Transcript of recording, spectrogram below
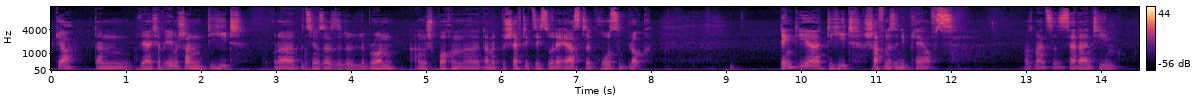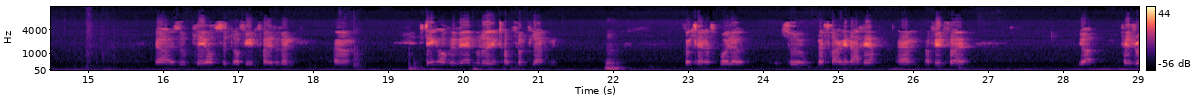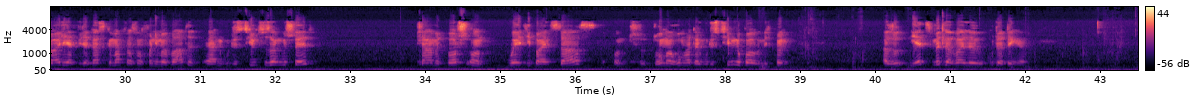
ja, dann, ja, ich habe eben schon die Heat oder beziehungsweise Le LeBron angesprochen. Äh, damit beschäftigt sich so der erste große Block. Denkt ihr, die Heat schaffen es in die Playoffs? Was meinst du? Das ist ja dein Team. Ja, also Playoffs sind auf jeden Fall drin. Ähm, ich denke auch, wir werden unter den Top 5 landen. Mhm. So ein kleiner Spoiler zu einer Frage nachher. Ähm, auf jeden Fall, ja, Pat Riley hat wieder das gemacht, was man von ihm erwartet. Er hat ein gutes Team zusammengestellt klar mit Bosch und Wade die beiden Stars und drumherum hat er ein gutes Team gebaut und ich bin also jetzt mittlerweile guter Dinge.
